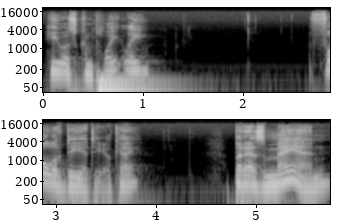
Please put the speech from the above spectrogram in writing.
he was completely full of deity, okay? But as man,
